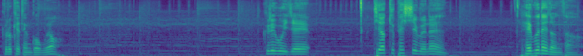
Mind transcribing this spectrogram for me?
그렇게 된 거고요. 그리고 이제 티어 2 패시브는 해븐의 전사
